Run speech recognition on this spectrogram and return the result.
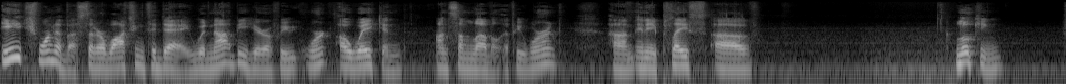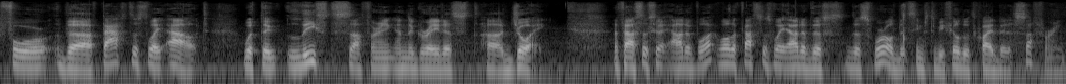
Each one of us that are watching today would not be here if we weren't awakened on some level if we weren't um, in a place of looking for the fastest way out with the least suffering and the greatest uh, joy the fastest way out of what? Well, the fastest way out of this, this world that seems to be filled with quite a bit of suffering.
